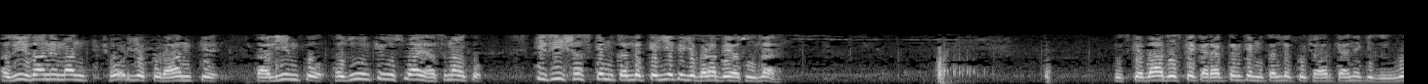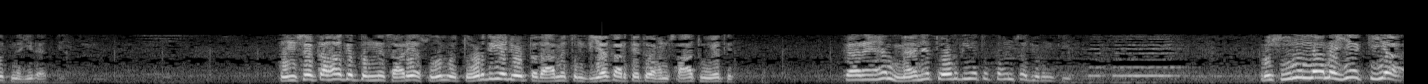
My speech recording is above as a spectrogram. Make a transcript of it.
عزیزان، من چھوڑیے قرآن کے تعلیم کو، حضور کی اسوائے حسنا کو کسی شخص کے متعلق کہیے کہ یہ بڑا بے اصولہ ہے۔ اس کے بعد اس کے کریکٹر کے متعلق کچھ اور کہنے کی ضرورت نہیں رہتی۔ ان سے کہا کہ تم نے سارے اصول وہ توڑ دیے جو ابتدا میں تم دیا کرتے تو ہم ساتھ ہوئے تھے۔ کہہ رہے ہیں، میں نے توڑ دیا تو کون سا جرم کیا؟ رسول اللہ نے یہ کیا،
